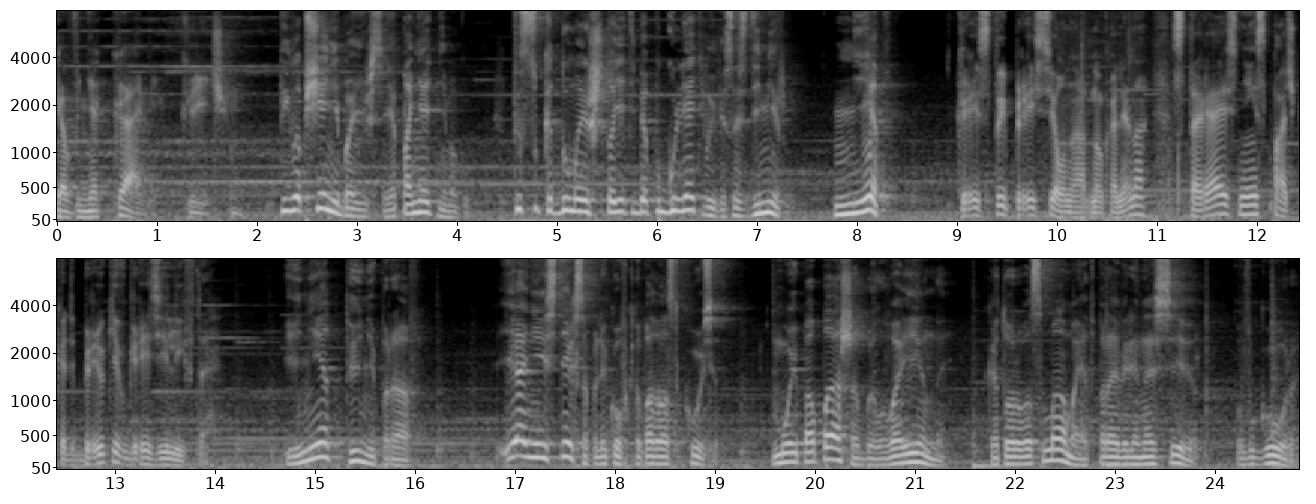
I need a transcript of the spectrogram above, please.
говняками кличем. Ты вообще не боишься, я понять не могу. Ты, сука, думаешь, что я тебя погулять вывез, Аздемир? Нет! Кресты присел на одно колено, стараясь не испачкать брюки в грязи лифта. И нет, ты не прав. Я не из тех сопляков, кто под вас косит. Мой папаша был военный, которого с мамой отправили на север, в горы,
